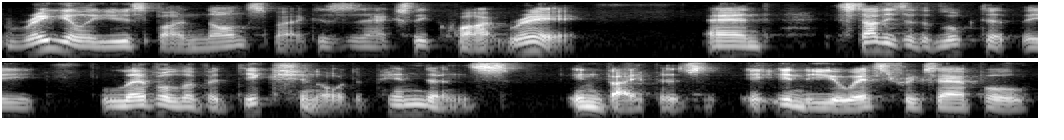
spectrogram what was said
regular use by non smokers is actually quite rare. And studies that have looked at the level of addiction or dependence in vapers in the US, for example,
